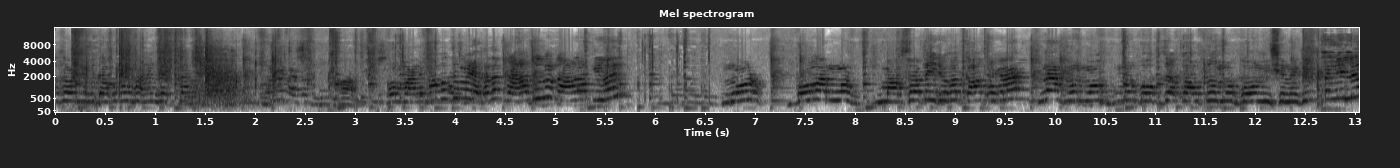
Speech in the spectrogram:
కావాల్సిన డబ్బు మనం చెప్తా మనకపోతే మీరు ఎక్కడ కాదు కాళ్ళకి মোর বউ আর মোর কাজ থাকে না না মোর মোর যা কাউ তো মোর বউ মিশে নাকি নিলে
